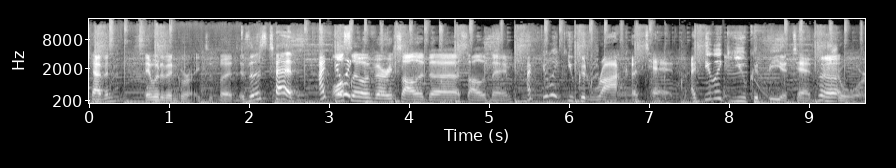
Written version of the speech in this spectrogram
Kevin, it would have been great. But is it is Ted? I Also a very solid, uh, solid name. I feel like you could rock a Ted. I feel like you could be a Ted for sure.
